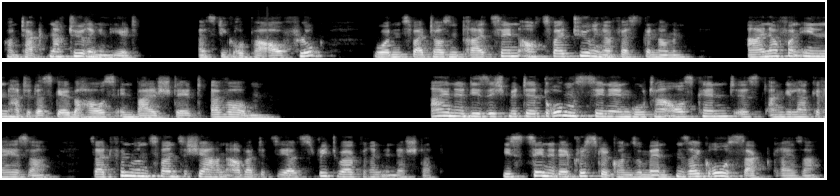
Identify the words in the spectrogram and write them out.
Kontakt nach Thüringen hielt. Als die Gruppe aufflog, wurden 2013 auch zwei Thüringer festgenommen. Einer von ihnen hatte das Gelbe Haus in Ballstedt erworben. Eine, die sich mit der Drogenszene in Gotha auskennt, ist Angela Gräser. Seit 25 Jahren arbeitet sie als Streetworkerin in der Stadt. Die Szene der Crystal-Konsumenten sei groß, sagt Gräser.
